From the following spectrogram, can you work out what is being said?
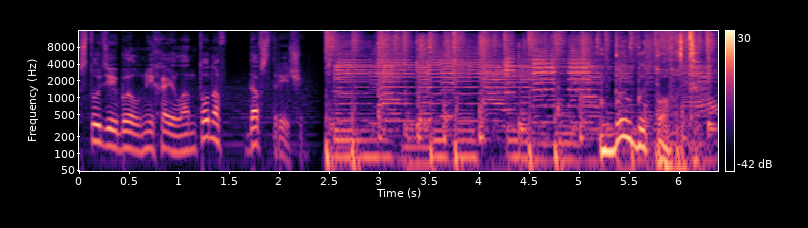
В студии был Михаил Антонов. До встречи. «Был бы повод»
